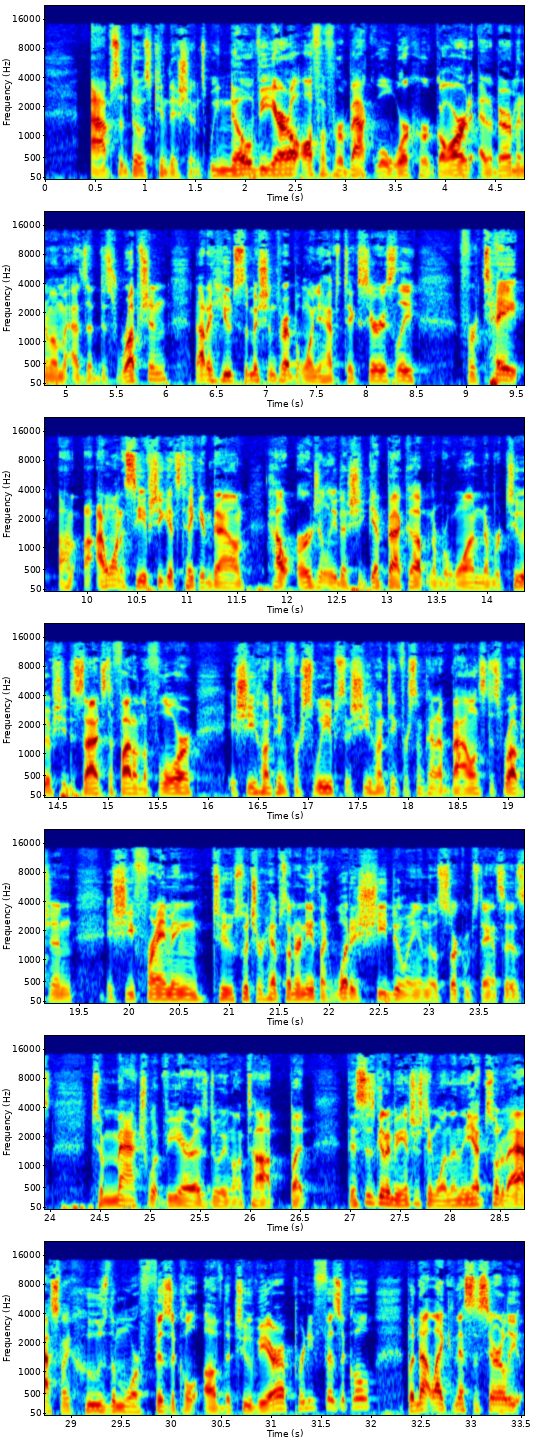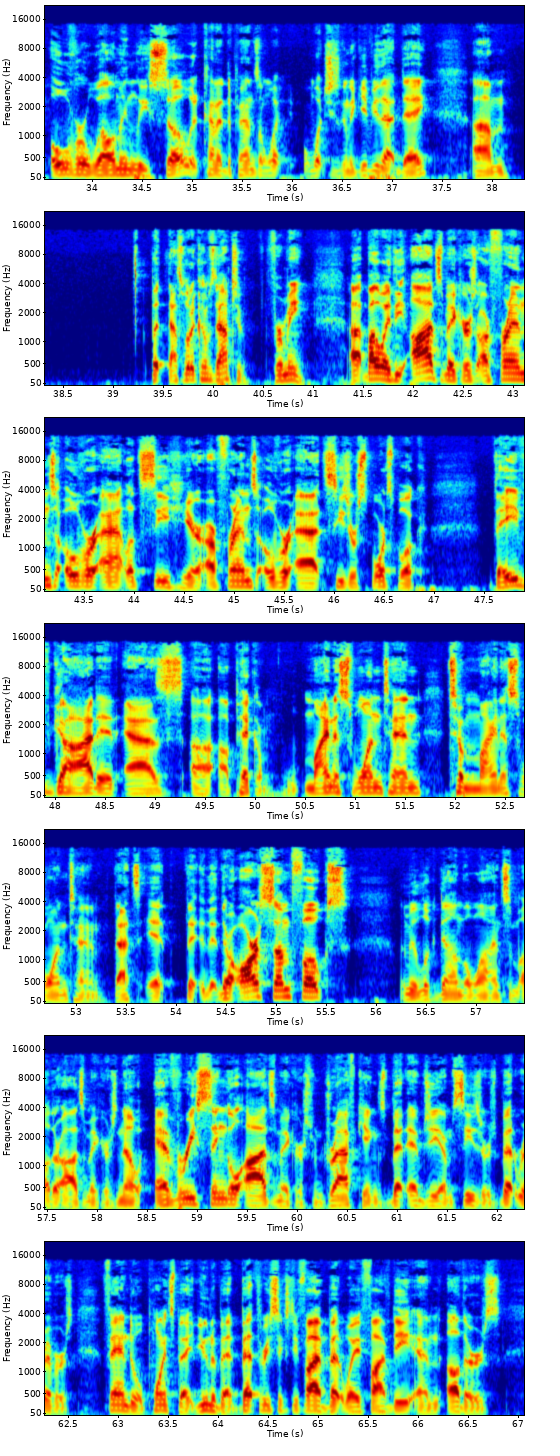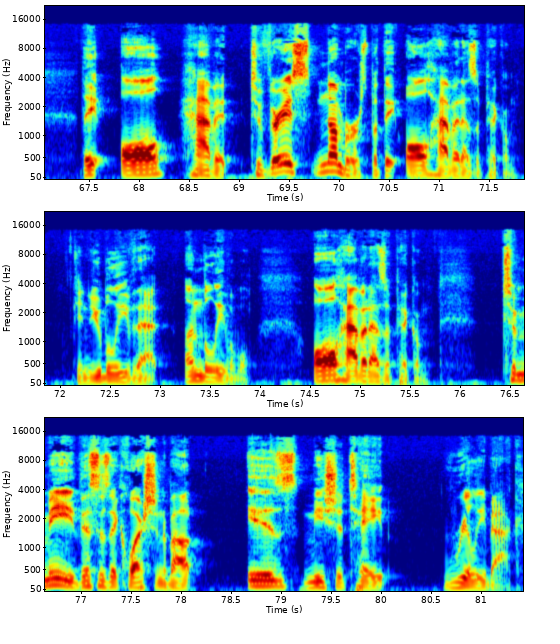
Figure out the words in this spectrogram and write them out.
absent those conditions. We know Vieira off of her back will work her guard at a bare minimum as a disruption, not a huge submission threat, but one you have to take seriously. For Tate, I, I want to see if she gets taken down. How urgently does she get back up? Number one. Number two, if she decides to fight on the floor, is she hunting for sweeps? Is she hunting for some kind of balance disruption? Is she framing to switch her hips underneath? Like, what is she doing in those circumstances to match what Vieira is doing on top? But this is going to be an interesting one. Then you have to sort of ask, like, who's the more physical of the two? Vieira, pretty physical, but not like necessarily overwhelmingly so. It kind of depends on what what she's going to give you that day. Um, but that's what it comes down to for me. Uh, by the way, the odds makers, our friends over at, let's see here, our friends over at Caesar Sportsbook, they've got it as uh, a pick 'em minus 110 to minus 110. That's it. There are some folks, let me look down the line, some other odds makers. No, every single odds makers from DraftKings, BetMGM, Caesars, Bet Rivers, FanDuel, PointsBet, Unibet, Bet365, Betway 5D, and others, they all have it to various numbers, but they all have it as a pick 'em. Can you believe that? Unbelievable. All have it as a pick 'em. To me, this is a question about is Miesha Tate really back?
